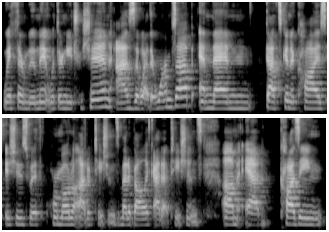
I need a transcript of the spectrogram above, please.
with their movement with their nutrition as the weather warms up. And then that's going to cause issues with hormonal adaptations metabolic adaptations um, and causing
